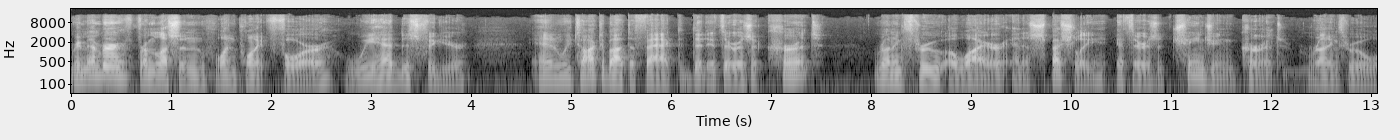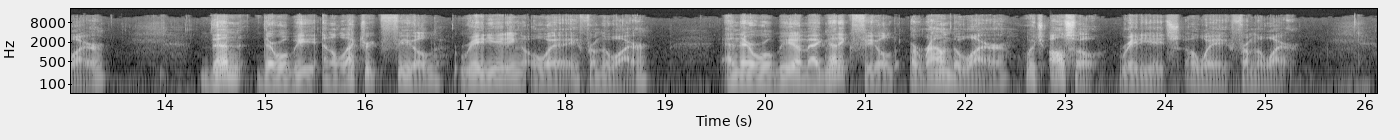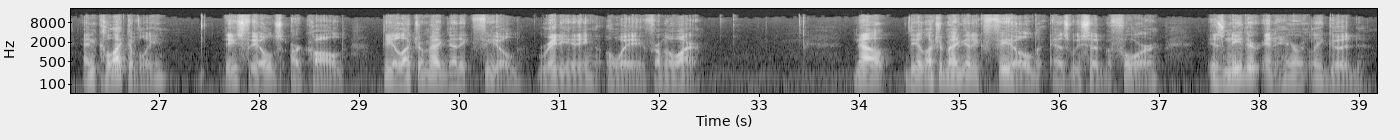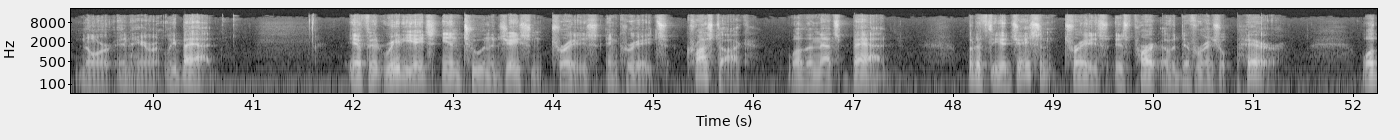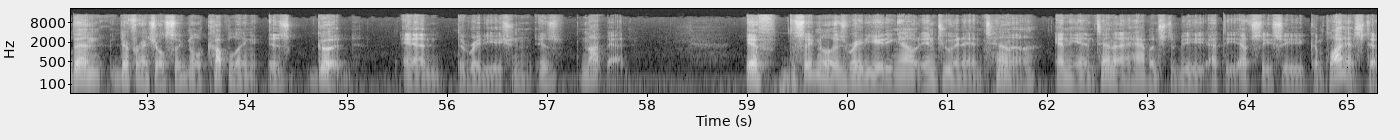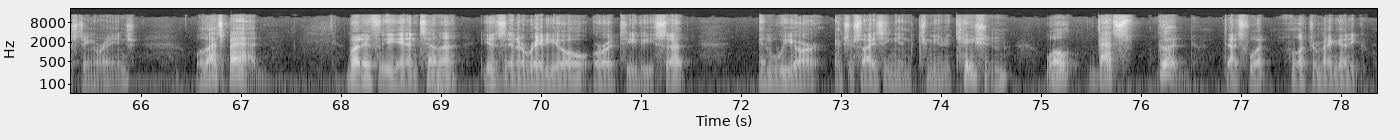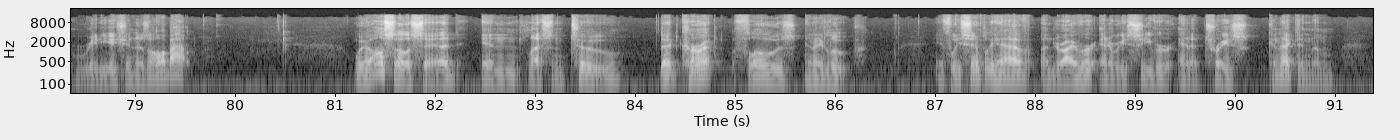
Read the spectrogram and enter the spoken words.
Remember from lesson 1.4, we had this figure and we talked about the fact that if there is a current running through a wire, and especially if there is a changing current running through a wire, then there will be an electric field radiating away from the wire, and there will be a magnetic field around the wire which also radiates away from the wire. And collectively, these fields are called the electromagnetic field radiating away from the wire. Now, the electromagnetic field, as we said before, is neither inherently good nor inherently bad. If it radiates into an adjacent trace and creates crosstalk, well then that's bad. But if the adjacent trace is part of a differential pair, well then differential signal coupling is good and the radiation is not bad. If the signal is radiating out into an antenna and the antenna happens to be at the FCC compliance testing range, well, that's bad. But if the antenna is in a radio or a TV set and we are exercising in communication, well, that's good. That's what electromagnetic radiation is all about. We also said in lesson two that current flows in a loop. If we simply have a driver and a receiver and a trace connecting them,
